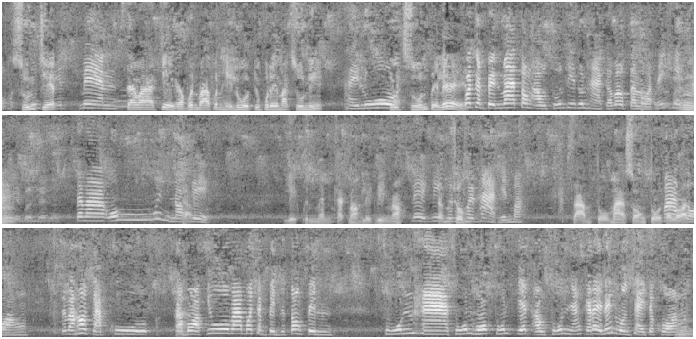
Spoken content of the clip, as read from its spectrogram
กศูนย์เจ็ด แมนแต่ว่าเจกับเพิ่นว่าเพิ่นให้รูดอยู่ผู้ใดมักศูนย์นี่ให้รู้ติดศูนย์ไปเลย ก็จำเป็นว่าต้องเอาศูนย์สี่ศูนย์ห้าก็เว้าตลอดในคลิปอืมแต่ว่าโอ้ยนอกครับเลข เลขเพิ่นแม่นคักเนาะเลขวิ่งเนาะ เลขวิ่งท่านผู้เพิ่นชมบ่ค่อยพลาดเห็นบ่สามตัวมาสองตัวตมาลอด สองแต่ว่าเฮาจับคู่ก็บอกอยู่ว่าบ่จำเป็นจะต้องเป็นศูนย์ห้าศูนย์หกศูนย์เจ็ดเอาศูนย์หยังก็ได้ในดวงใจเจ้าของอืม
